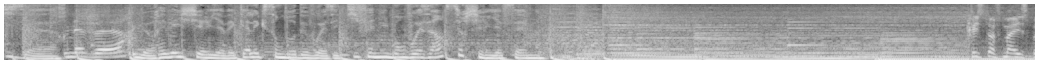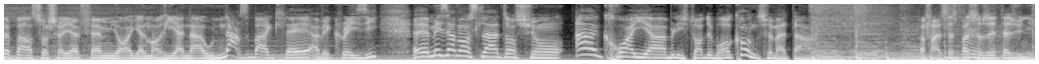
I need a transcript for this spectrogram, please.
6h, 9h, le réveil chéri avec Alexandre Devoise et Tiffany Bonvoisin sur Chéri FM. Christophe Maé se prépare sur Chérie FM. Il y aura également Rihanna ou Nars Barclay avec Crazy. Euh, mais avant cela, attention, incroyable histoire de brocante ce matin. Enfin, ça se passe aux États-Unis.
